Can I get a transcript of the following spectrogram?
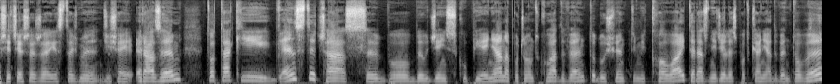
się cieszę, że jesteśmy dzisiaj razem. To taki gęsty czas, bo był Dzień Skupienia, na początku Adwentu był Święty Mikołaj, teraz w niedzielę spotkanie adwentowe,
